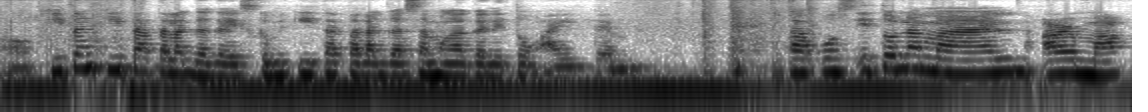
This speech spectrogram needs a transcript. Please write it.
So, kitang-kita talaga guys, kumikita talaga sa mga ganitong item. Tapos, ito naman, Armac.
